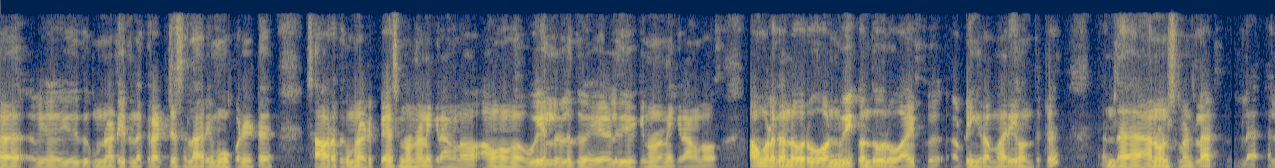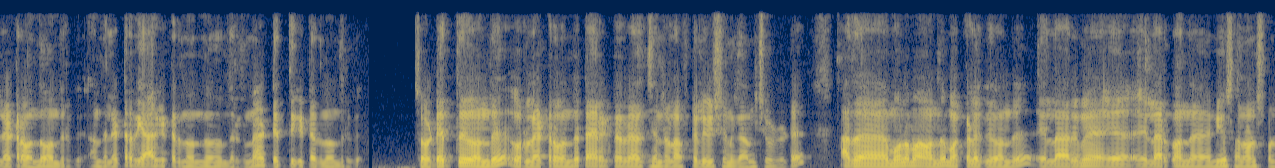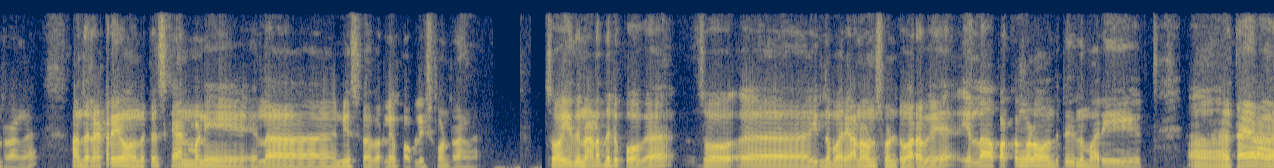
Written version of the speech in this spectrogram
இதுக்கு முன்னாடி இருந்த கிரட்ஜஸ் எல்லாம் ரிமூவ் பண்ணிட்டு சாவறதுக்கு முன்னாடி பேசணும்னு நினைக்கிறாங்களோ அவங்கவுங்க உயிர் எழுது எழுதி வைக்கணும்னு நினைக்கிறாங்களோ அவங்களுக்கு அந்த ஒரு ஒன் வீக் வந்து ஒரு வாய்ப்பு அப்படிங்கிற மாதிரி வந்துட்டு இந்த அனௌன்ஸ்மெண்ட்ல லெட்டர் வந்து வந்திருக்கு. அந்த லெட்டர் யார்கிட்ட இருந்து வந்து வந்திருக்குன்னா டெத்து கிட்ட இருந்து வந்திருக்கு. ஸோ டெத்து வந்து ஒரு லெட்டர் வந்து டைரக்டர் ஜெனரல் ஆஃப் டெலிவிஷனுக்கு அமுச்சு விட்டுட்டு அதை மூலமா வந்து மக்களுக்கு வந்து எல்லாருமே எல்லாருக்கும் அந்த நியூஸ் அனௌன்ஸ் பண்றாங்க. அந்த லெட்டரையும் வந்துட்டு ஸ்கேன் பண்ணி எல்லா நியூஸ் பேப்பர்லயும் பப்ளிஷ் பண்றாங்க. ஸோ இது நடந்துட்டு போக ஸோ இந்த மாதிரி அனௌன்ஸ்மெண்ட் வரவே எல்லா பக்கங்களும் வந்துட்டு இந்த மாதிரி தயாராக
